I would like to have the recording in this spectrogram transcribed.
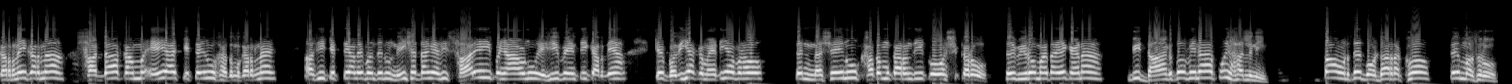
ਕਰਨਾ ਹੀ ਕਰਨਾ। ਸਾਡਾ ਕੰਮ ਇਹ ਆ, ਚਿੱਟੇ ਨੂੰ ਖਤਮ ਕਰਨਾ ਅਸੀਂ ਚਿੱਟੇ ਵਾਲੇ ਬੰਦੇ ਨੂੰ ਨਹੀਂ ਛੱਡਾਂਗੇ, ਅਸੀਂ ਸਾਰੇ ਹੀ ਪੰਜਾਬ ਨੂੰ ਇਹੀ ਬੇਨਤੀ ਕਰਦੇ ਹਾਂ ਕਿ ਵਧੀਆ ਕਮੇਟੀਆਂ ਬਣਾਓ ਤੇ ਨਸ਼ੇ ਨੂੰ ਖਤਮ ਕਰਨ ਦੀ ਕੋਸ਼ਿਸ਼ ਕਰੋ। ਤੇ ਵੀਰੋ, ਮੈਂ ਤਾਂ ਇਹ ਕਹਿਣਾ ਵੀ ਡਾਂਗ ਤੋਂ ਬਿਨਾ ਕੋਈ ਹੱਲ ਨਹੀਂ। ਧੌਣ ਤੇ ਗੋਡਾ ਰੱਖੋ ਤੇ ਮਸਰੋ।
